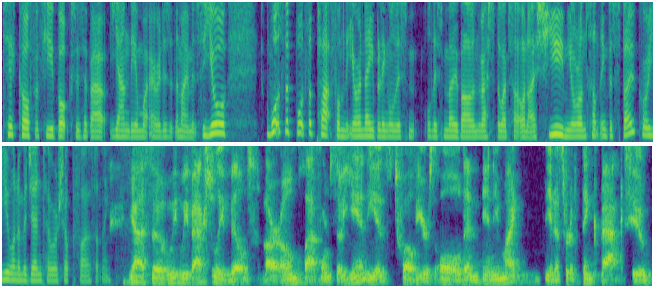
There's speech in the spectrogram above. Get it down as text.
tick off a few boxes about Yandy and where it is at the moment. So you're what's the what's the platform that you're enabling all this all this mobile and the rest of the website on? I assume you're on something bespoke, or are you on a Magento or a Shopify or something? Yeah, so we, have actually built our own platform. So Yandy is 12 years old, and and you might you know sort of think back to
